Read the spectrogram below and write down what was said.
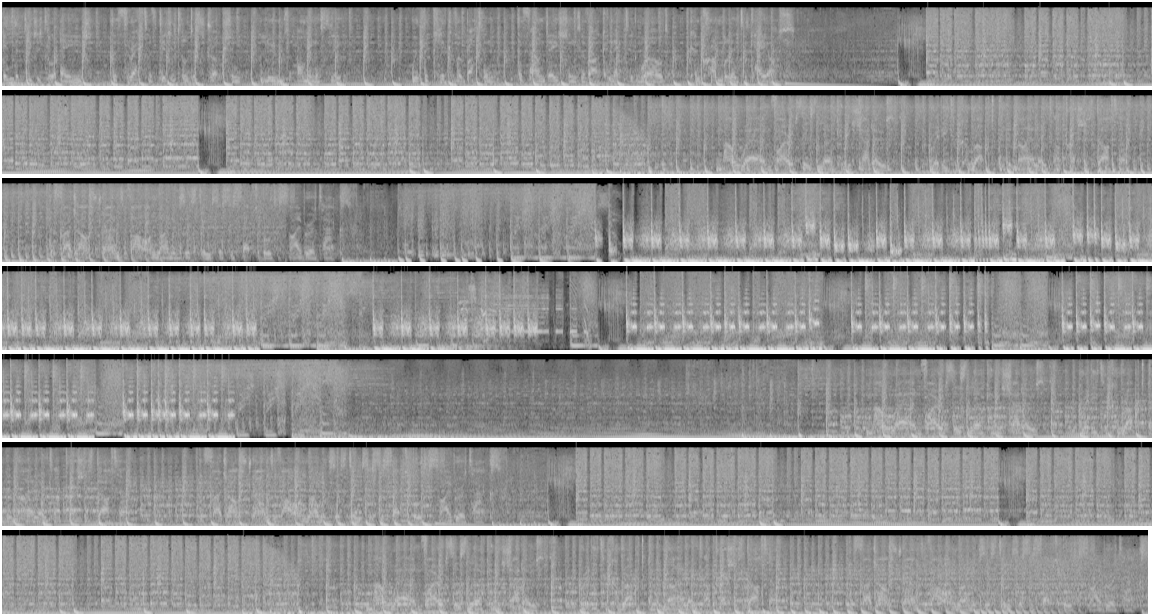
In the digital age, the threat of digital destruction looms ominously. With the click of a button, the foundations of our connected world strands of our online existence are susceptible to cyber attacks. in the shadows, ready to corrupt and annihilate our precious data. The fragile strands of our online existence are susceptible to cyber attacks. Malware and viruses lurk in the shadows is susceptible to cyber attacks.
